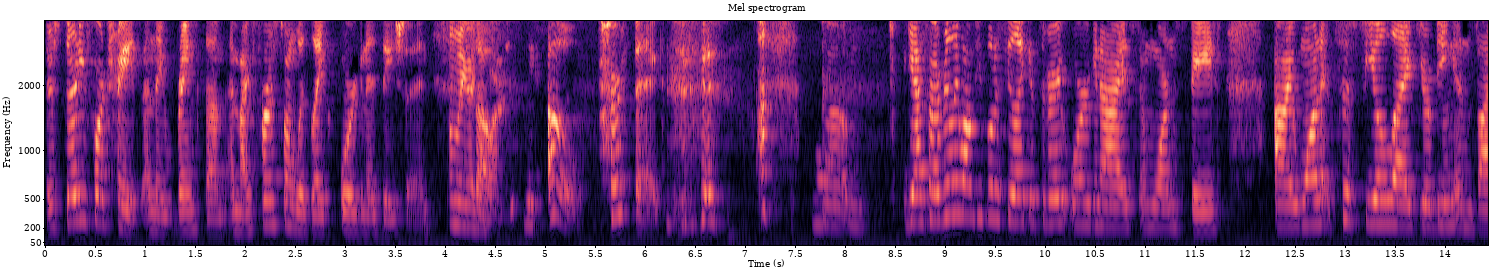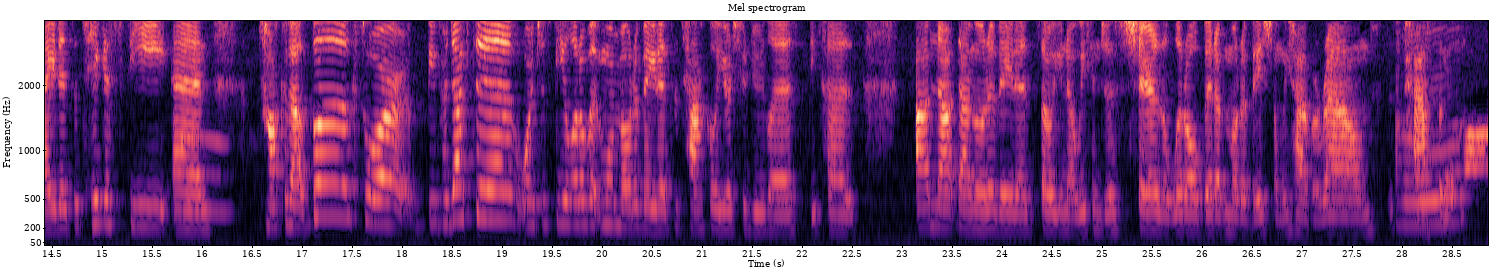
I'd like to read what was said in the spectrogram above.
There's 34 traits and they rank them. And my first one was like organization. Oh my god. So like, oh, perfect. um, yeah, so I really want people to feel like it's a very organized and warm space. I want it to feel like you're being invited to take a seat and talk about books or be productive or just be a little bit more motivated to tackle your to do list because I'm not that motivated. So, you know, we can just share the little bit of motivation we have around, just pass it Oh. along.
